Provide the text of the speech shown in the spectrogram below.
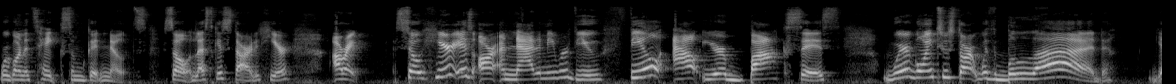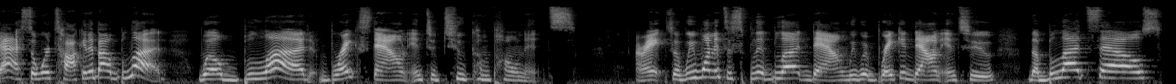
we're going to take some good notes. So let's get started here. All right. So here is our anatomy review. Fill out your boxes. We're going to start with blood. Yeah, so we're talking about blood. Well, blood breaks down into two components. All right, so if we wanted to split blood down, we would break it down into the blood cells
